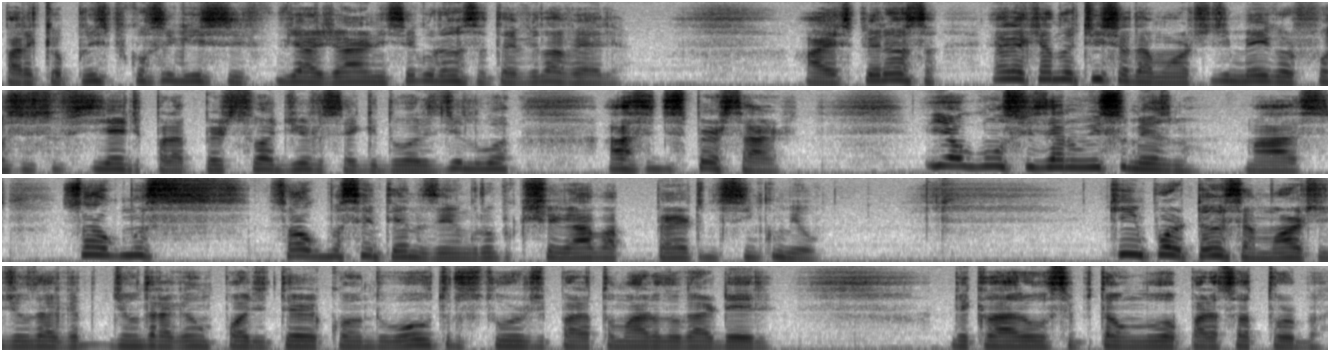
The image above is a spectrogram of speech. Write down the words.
para que o príncipe conseguisse viajar em segurança até Vila Velha. A esperança era que a notícia da morte de Maegor fosse suficiente para persuadir os seguidores de Lua a se dispersar. E alguns fizeram isso mesmo, mas só algumas, só algumas centenas em um grupo que chegava perto de 5 mil. Que importância a morte de um, de um dragão pode ter quando outro surge para tomar o lugar dele? declarou o Septão Lua para sua turba.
